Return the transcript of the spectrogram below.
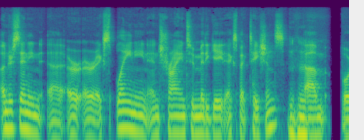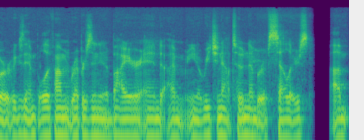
understanding uh, or, or, explaining and trying to mitigate expectations mm-hmm. um, for example, if I'm representing a buyer and I'm you know reaching out to a number of sellers, um,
